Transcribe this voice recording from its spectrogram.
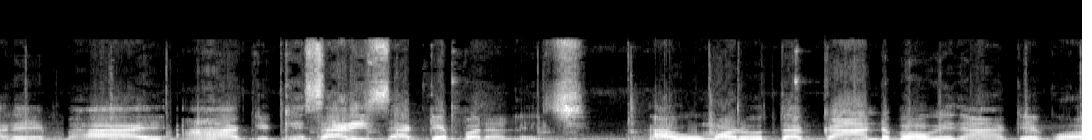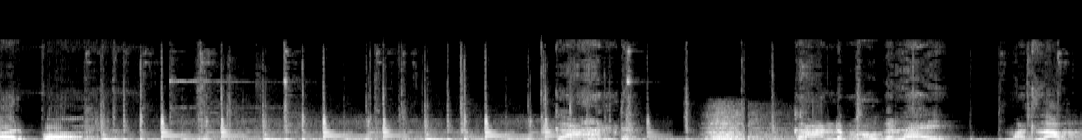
अरे भाई अहाँके खेसारी साग के पड़ल अछि। आ उमर ओतऽ कांड भऽ गेल अहाँके घर पर। कांड? कांड भऽ गेलै? मतलब?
